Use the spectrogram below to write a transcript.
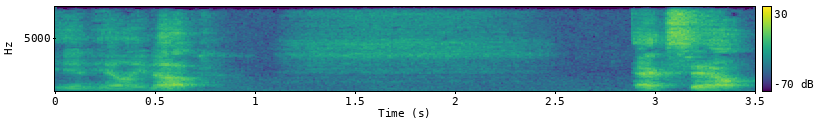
Inhaling up. Exhale.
